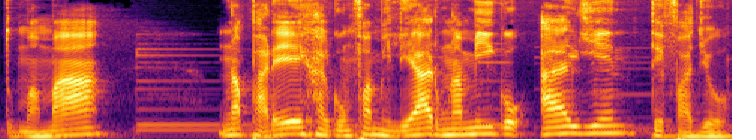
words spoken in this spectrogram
tu mamá, una pareja, algún familiar, un amigo, alguien te falló.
